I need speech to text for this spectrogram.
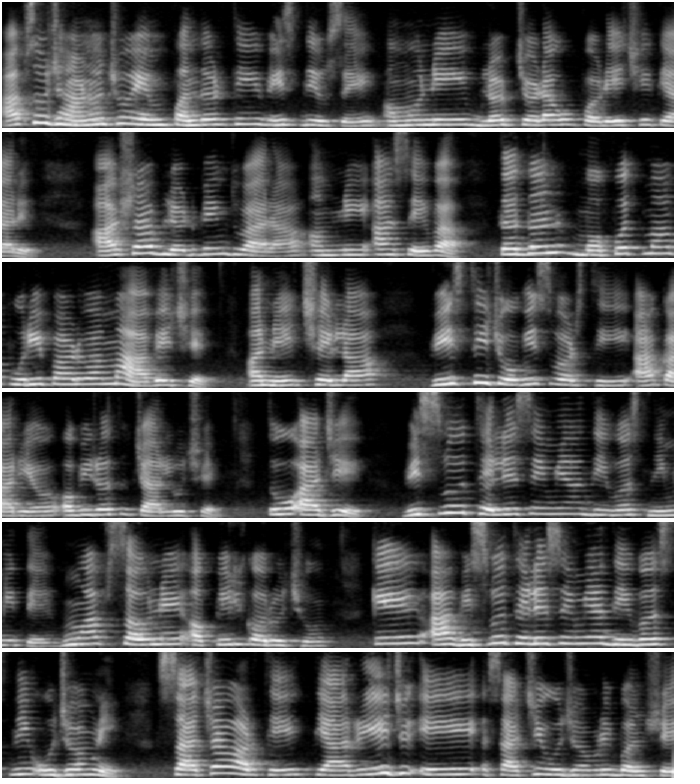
આપ સૌ જાણો છો એમ પંદરથી વીસ દિવસે અમોને બ્લડ ચડાવવું પડે છે ત્યારે. આશા બ્લડ બેંક દ્વારા અમને આ સેવા તદ્દન મફતમાં પૂરી પાડવામાં આવે છે અને છેલ્લા વીસથી ચોવીસ વર્ષથી આ કાર્ય અવિરત ચાલુ છે. તો આજે વિશ્વ થેલેસેમિયા દિવસ નિમિત્તે હું આપ સૌને અપીલ કરું છું કે આ વિશ્વ થેલેસેમિયા દિવસની ઉજવણી સાચા અર્થે ત્યારે જ એ સાચી ઉજવણી બનશે.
